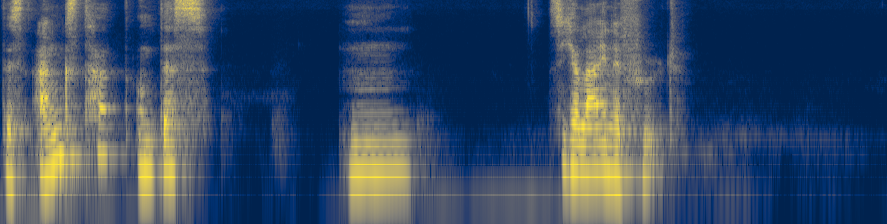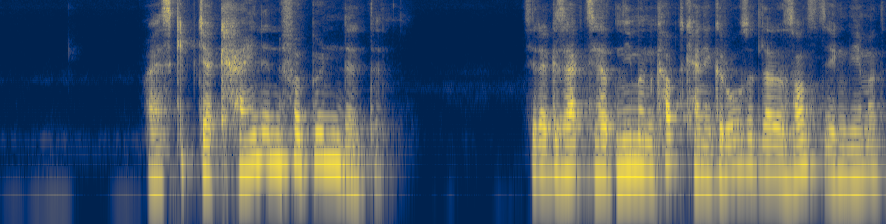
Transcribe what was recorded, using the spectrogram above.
Das Angst hat und das mh, hm, sich alleine fühlt. Weil es gibt ja keinen Verbündeten. Sie hat ja gesagt, sie hat niemanden gehabt, keine Großeltern oder sonst irgendjemand.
